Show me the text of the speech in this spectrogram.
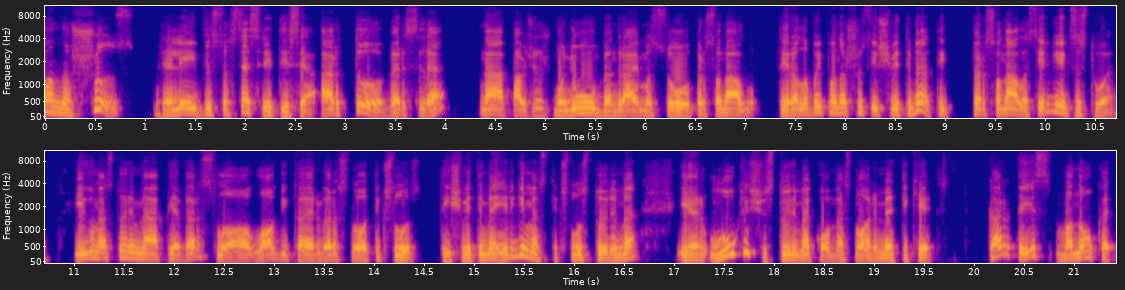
panašus realiai visose srityse. Ar tu versle na pavyzdžiui žmonių bendravimas su personalu tai yra labai panašus ir švietime tai personalas irgi egzistuoja. Jeigu mes turime apie verslo logiką ir verslo tikslus tai švietime irgi mes tikslus turime ir lūkesčius turime ko mes norime tikėtis kartais manau kad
